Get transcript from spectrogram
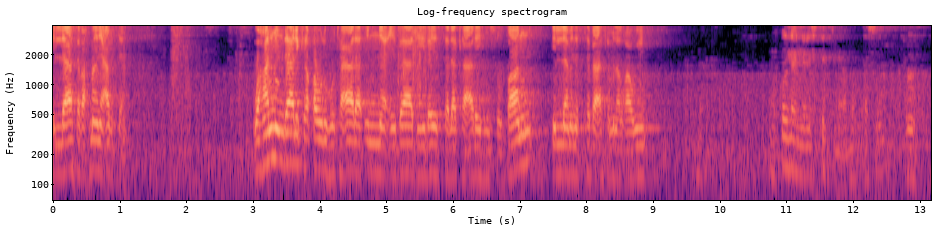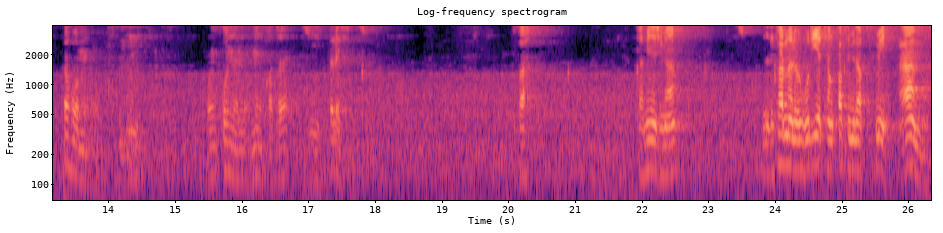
إلا آتي الرحمن عبدا. وهل من ذلك قوله تعالى إن عبادي ليس لك عليهم سلطان إلا من اتبعك من الغاوين؟ قلنا أن الاستثناء متصل فهو منه. وإن قلنا أنه منقطع فليس. صح. فاهمين يا جماعة ذكرنا العبودية تنقسم إلى قسمين عامة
